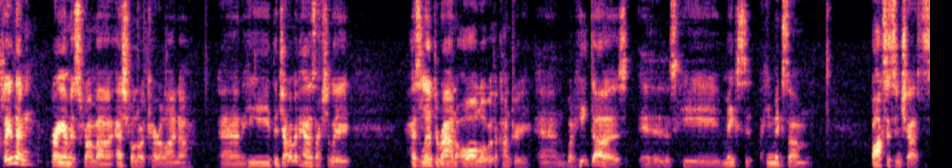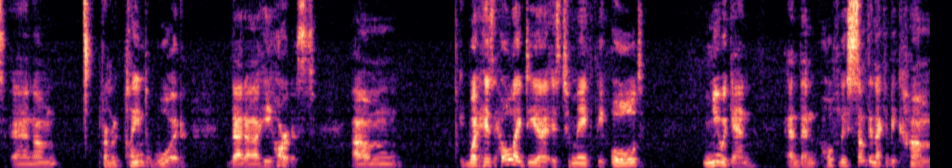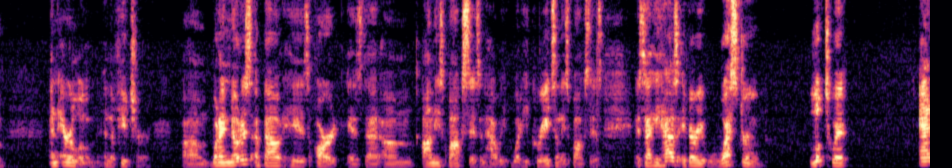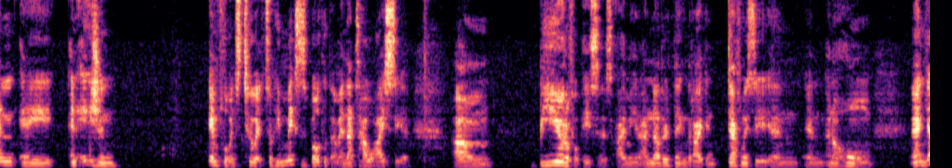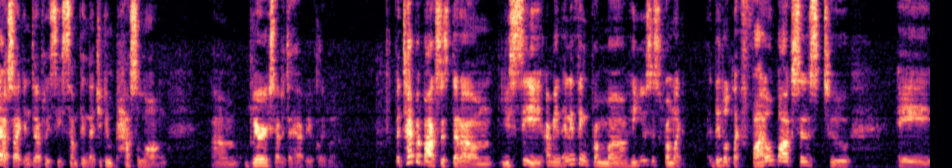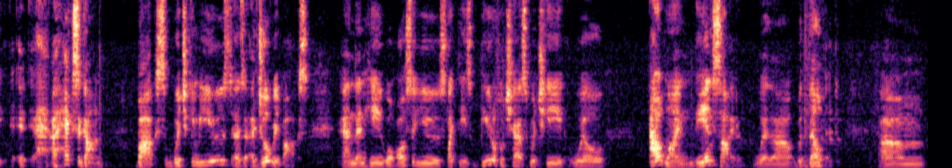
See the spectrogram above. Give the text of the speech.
Cleveland Graham is from uh, Asheville, North Carolina, and he, the gentleman, has actually has lived around all over the country. And what he does is he makes it, he makes um boxes and chests and um, from reclaimed wood that uh, he harvests. Um, what his whole idea is to make the old new again, and then hopefully something that could become an heirloom in the future. Um, what I notice about his art is that um, on these boxes and how he, what he creates on these boxes is that he has a very Western look to it and a an Asian influence to it. So he mixes both of them, and that's how I see it. Um, beautiful pieces. I mean, another thing that I can definitely see in, in, in a home. And yes, I can definitely see something that you can pass along. Um, very excited to have you, Cleveland. The type of boxes that um, you see, I mean, anything from, uh, he uses from like, they look like file boxes to a, a hexagon box, which can be used as a jewelry box. And then he will also use like these beautiful chests, which he will outline the inside with uh, with velvet. Um,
